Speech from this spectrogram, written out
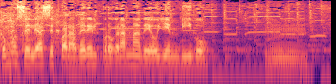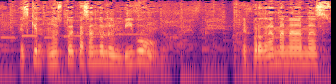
Cómo se le hace para ver el programa de hoy en vivo. Mm, es que no estoy pasándolo en vivo. El programa nada más,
